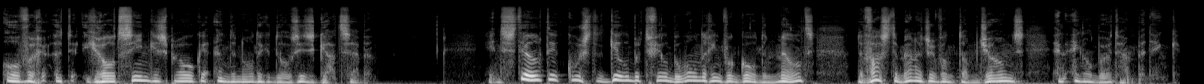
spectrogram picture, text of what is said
over het groot zien gesproken en de nodige dosis guts hebben. In stilte koestert Gilbert veel bewondering voor Gordon Mills, de vaste manager van Tom Jones en Engelbert Humperdinck.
